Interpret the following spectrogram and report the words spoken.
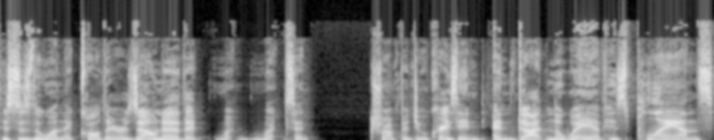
This is the one that called Arizona, that went, went, sent Trump into a crazy and, and, got in the way of his plans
